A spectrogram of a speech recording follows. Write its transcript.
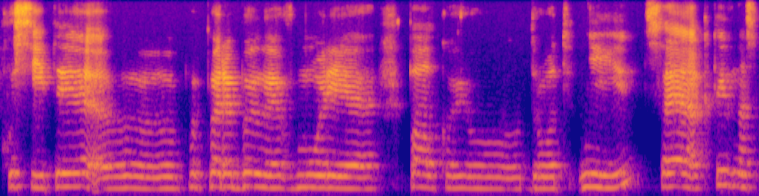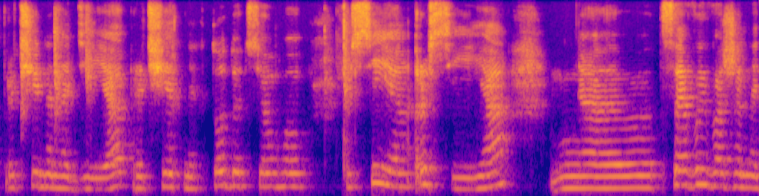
хусіти е, перебили в морі палкою дрот. Ні, це активна спричинена дія. Причетний хто до цього? Росія. Росія. Е, Це виважена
